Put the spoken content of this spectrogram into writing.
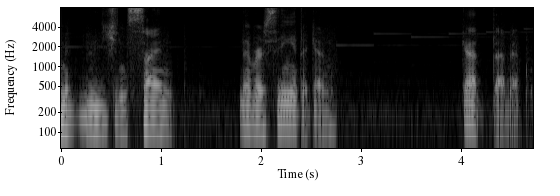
Humid Legion sign. Never seeing it again. God damn it.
